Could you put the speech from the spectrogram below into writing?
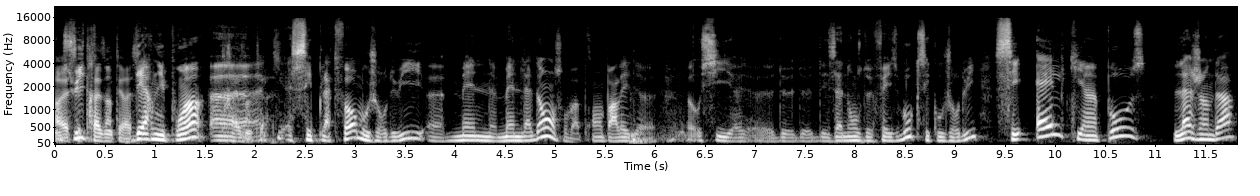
ensuite, très intéressant. dernier point, euh, ces plateformes aujourd'hui mènent, mènent, la danse. On va en parler de, aussi de, des annonces de Facebook. C'est qu'aujourd'hui, c'est elles qui imposent l'agenda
